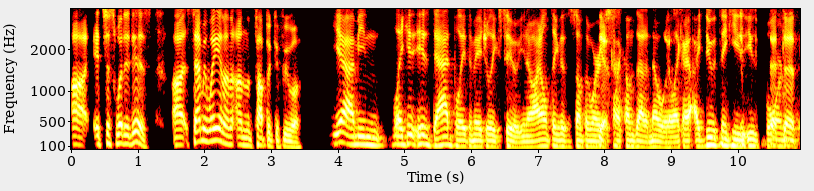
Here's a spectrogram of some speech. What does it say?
Uh, it's just what it is. Uh, Sammy, weigh in on, on the topic, if you will. Yeah, I mean, like his dad played the major leagues too. You know, I don't think this is something where it just kind of comes out of nowhere. Yes. Like I, I do think he, he's born uh, with,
